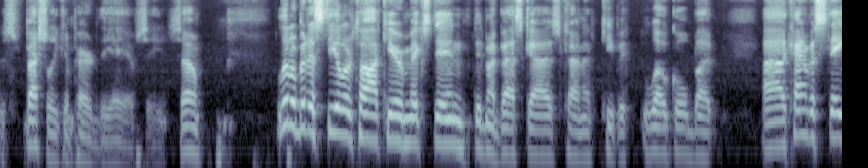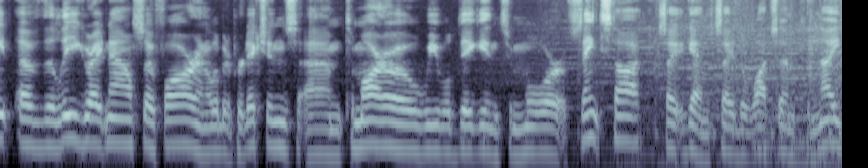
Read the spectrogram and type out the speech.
especially compared to the AFC. So a little bit of Steeler talk here mixed in. Did my best, guys. Kind of keep it local, but uh, kind of a state of the league right now so far, and a little bit of predictions. Um, tomorrow we will dig into more of Saints talk. So again, excited to watch them tonight,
